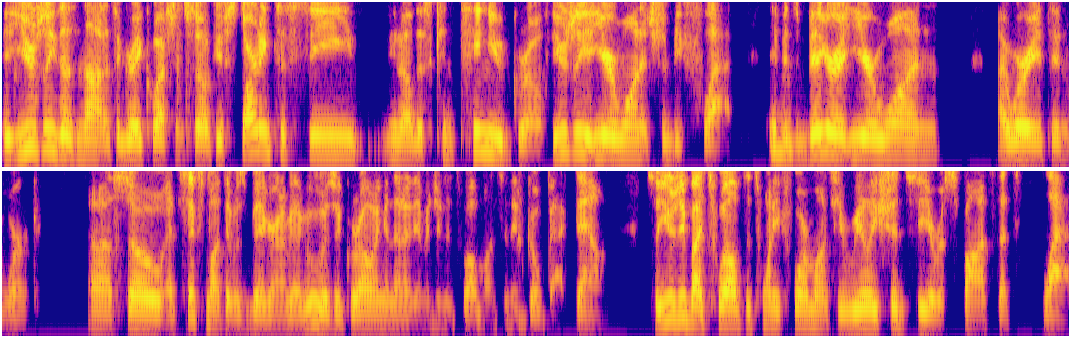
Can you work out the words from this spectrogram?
It usually does not. It's a great question. So if you're starting to see, you know, this continued growth, usually at year one, it should be flat. If mm-hmm. it's bigger at year one, I worry it didn't work. Uh, so at six months, it was bigger, and I'd be like, "Ooh, is it growing?" And then I'd image it in 12 months, and it'd go back down. So usually by 12 to 24 months, you really should see a response that's flat.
